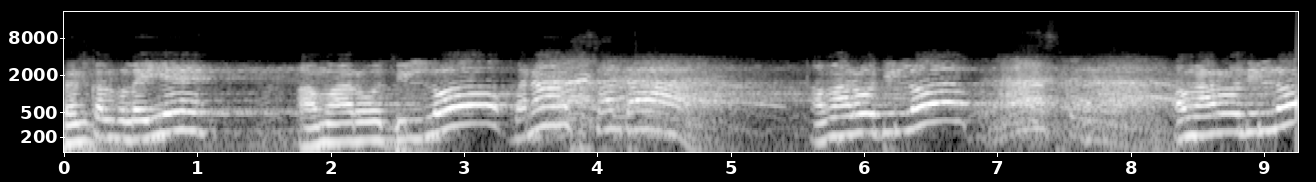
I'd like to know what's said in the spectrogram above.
સંકલ્પ લઈએ, અમારો જિલ્લો બનાસકાંઠા. અમારો જિલ્લો અમારો જિલ્લો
